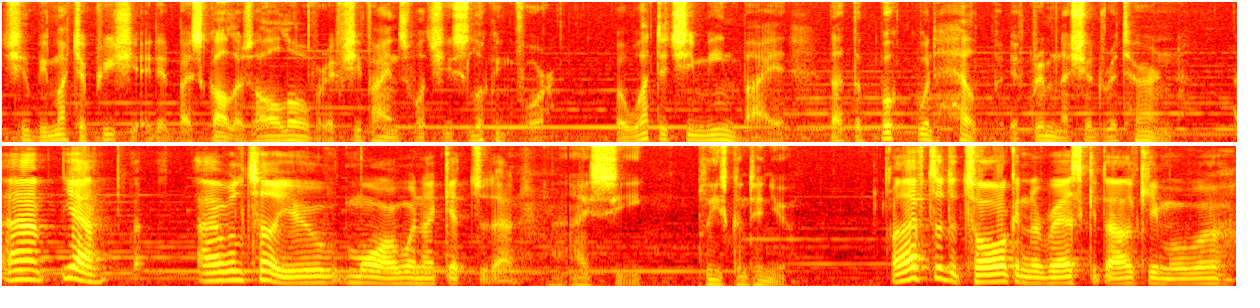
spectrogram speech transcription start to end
She'll be much appreciated by scholars all over if she finds what she's looking for. But what did she mean by it? That the book would help if Grimna should return? Uh, yeah, I will tell you more when I get to that. I see. Please continue. Well, after the talk and the rest, Gedal came over,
